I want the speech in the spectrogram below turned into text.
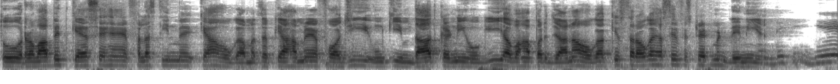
तो रवाबित कैसे हैं? फ़लस्तीन में क्या होगा? मतलब क्या हमें फ़ौजी उनकी इमदाद करनी होगी या वहाँ पर जाना होगा? किस तरह होगा या सिर्फ़ स्टेटमेंट देनी है? देखिए ये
